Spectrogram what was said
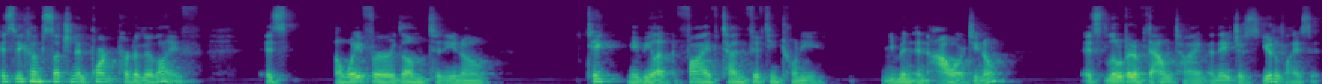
it's become such an important part of their life. It's a way for them to, you know, take maybe like 5 10 15 20 even an hour to you know it's a little bit of downtime and they just utilize it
